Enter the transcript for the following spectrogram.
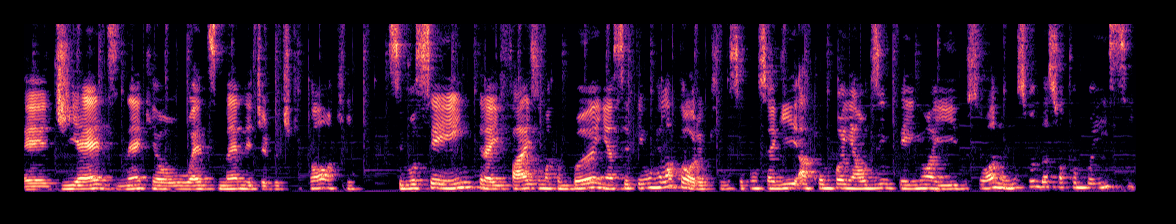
é, de ads, né, que é o Ads Manager do TikTok, se você entra e faz uma campanha, você tem um relatório que você consegue acompanhar o desempenho aí do seu anúncio, da sua campanha em si,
